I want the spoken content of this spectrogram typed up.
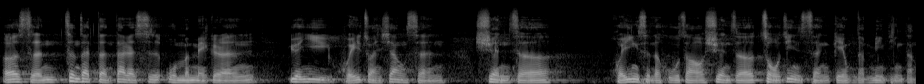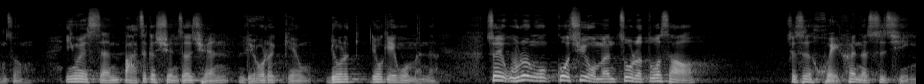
而神正在等待的是我们每个人愿意回转向神，选择。回应神的呼召，选择走进神给我们的命定当中，因为神把这个选择权留了给我，留了留给我们了。所以无论我过去我们做了多少，就是悔恨的事情，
